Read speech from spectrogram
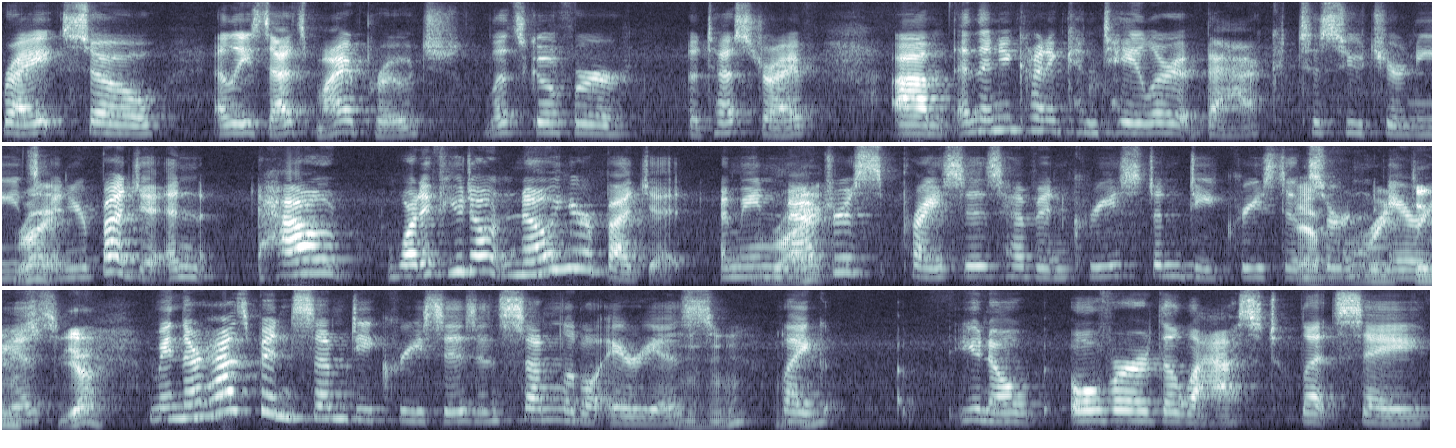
right? So at least that's my approach. Let's go for a test drive, um, and then you kind of can tailor it back to suit your needs Right. and your budget. And how? What if you don't know your budget? I mean, Right. mattress prices have increased and decreased in certain areas. Yeah. I mean, there has been some decreases in some little areas, Mhm, like you know, over the last, let's say,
